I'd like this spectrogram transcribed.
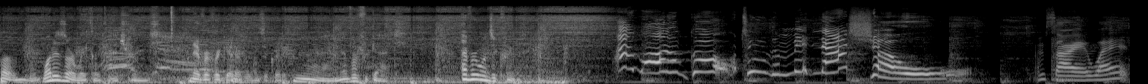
Well, what is our weekly catchphrase? Never forget everyone's a critic. Yeah, never forget. Everyone's a critic. I wanna go to the midnight show. I'm sorry, what?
